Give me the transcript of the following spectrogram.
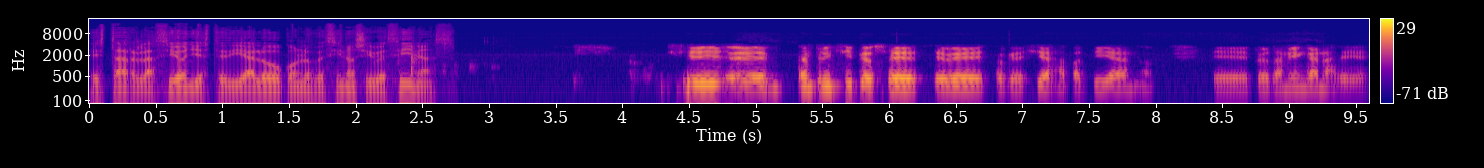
esta relación y este diálogo con los vecinos y vecinas. Sí, eh, en principio se, se ve esto que decías, apatía, ¿no? Eh, pero también ganas de,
